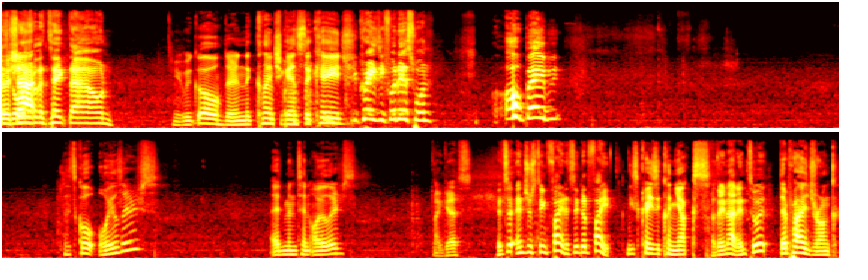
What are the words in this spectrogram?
for a going shot. for the takedown. Here we go. They're in the clinch against the cage. You crazy for this one? Oh, baby. Let's go, Oilers? Edmonton Oilers? I guess it's an interesting fight. It's a good fight. These crazy cognacs. Are they not into it? They're probably drunk.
